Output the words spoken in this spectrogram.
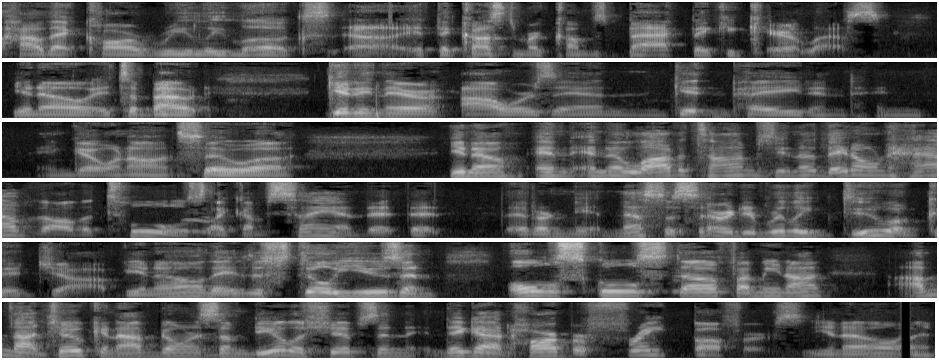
how that car really looks. Uh, if the customer comes back, they could care less. You know, it's about getting their hours in, getting paid, and and and going on. So, uh, you know, and and a lot of times, you know, they don't have all the tools, like I'm saying, that that that are necessary to really do a good job. You know, they're still using old school stuff. I mean, I. I'm not joking. I've gone to some dealerships and they got Harbor Freight buffers, you know, and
